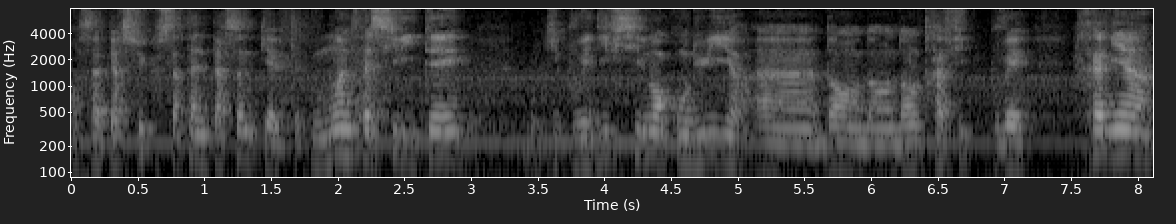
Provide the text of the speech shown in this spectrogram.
On s'est aperçu que certaines personnes qui avaient peut-être moins de facilité qui pouvaient difficilement conduire euh, dans, le trafic pouvaient très bien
